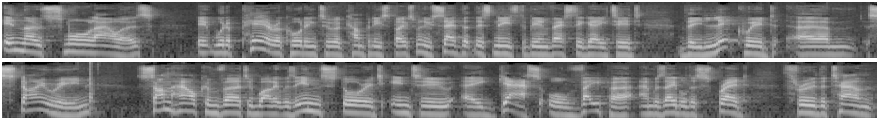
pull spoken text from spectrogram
in those small hours, it would appear, according to a company spokesman who said that this needs to be investigated the liquid um, styrene somehow converted while it was in storage into a gas or vapor and was able to spread through the town.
